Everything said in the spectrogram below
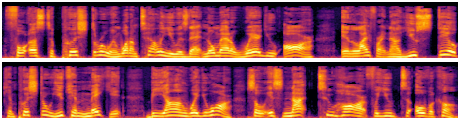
for us to push through. And what I'm telling you is that no matter where you are in life right now, you still can push through. You can make it beyond where you are. So it's not too hard for you to overcome.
